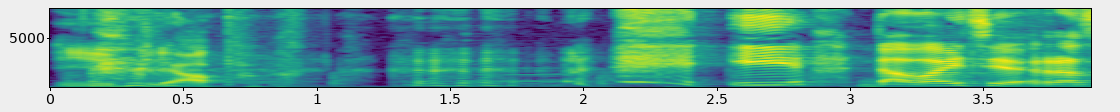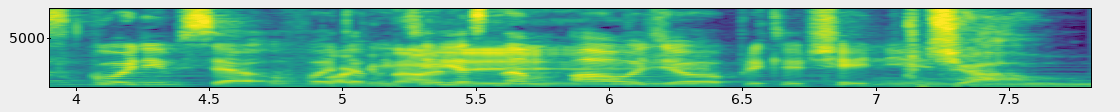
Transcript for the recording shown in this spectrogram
и кляп. И давайте разгонимся в этом интересном аудиоприключении. Чао!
